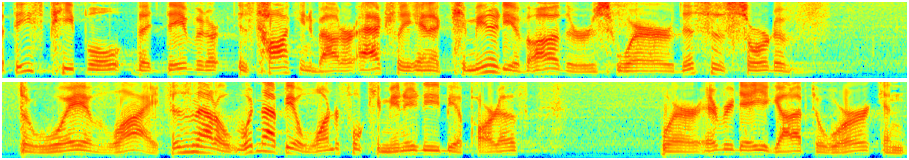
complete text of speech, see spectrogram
But these people that David is talking about are actually in a community of others where this is sort of the way of life. Isn't that a, wouldn't that be a wonderful community to be a part of? Where every day you got up to work and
